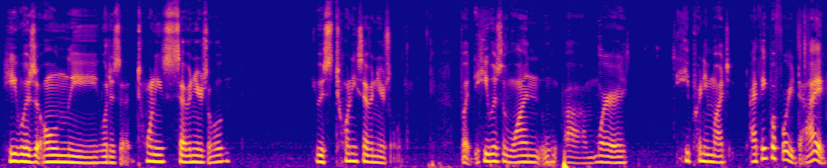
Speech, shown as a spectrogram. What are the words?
He was only what is that? 27 years old. He was 27 years old, but he was the one um, where he pretty much. I think before he died,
